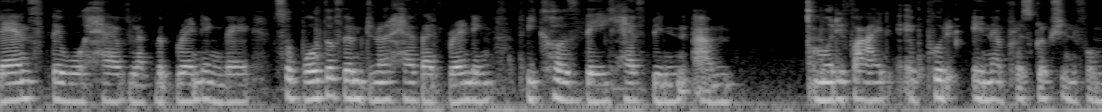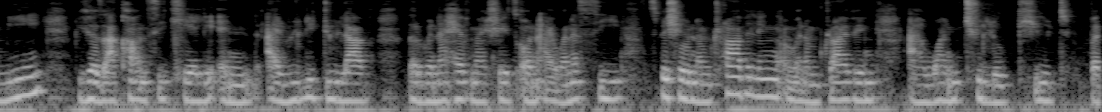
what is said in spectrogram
lens they will have like the branding there. So both of them do not have that branding because they have been um modified and put in a prescription for me because i can't see clearly and i really do love that when i have my shades on i want to see especially when i'm traveling and when i'm driving i want to look cute. But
